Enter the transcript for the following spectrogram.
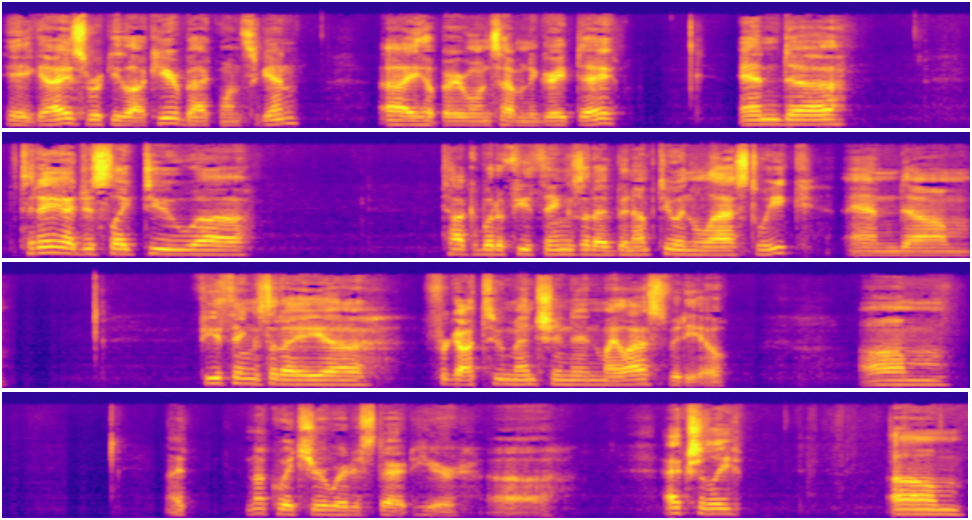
Hey guys, Rookie Lock here, back once again. I hope everyone's having a great day. And uh, today I'd just like to uh, talk about a few things that I've been up to in the last week, and um, a few things that I uh, forgot to mention in my last video. Um, I'm not quite sure where to start here. Uh, actually, um,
